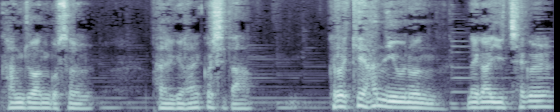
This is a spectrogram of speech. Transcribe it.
강조한 곳을 발견할 것이다. 그렇게 한 이유는 내가 이 책을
